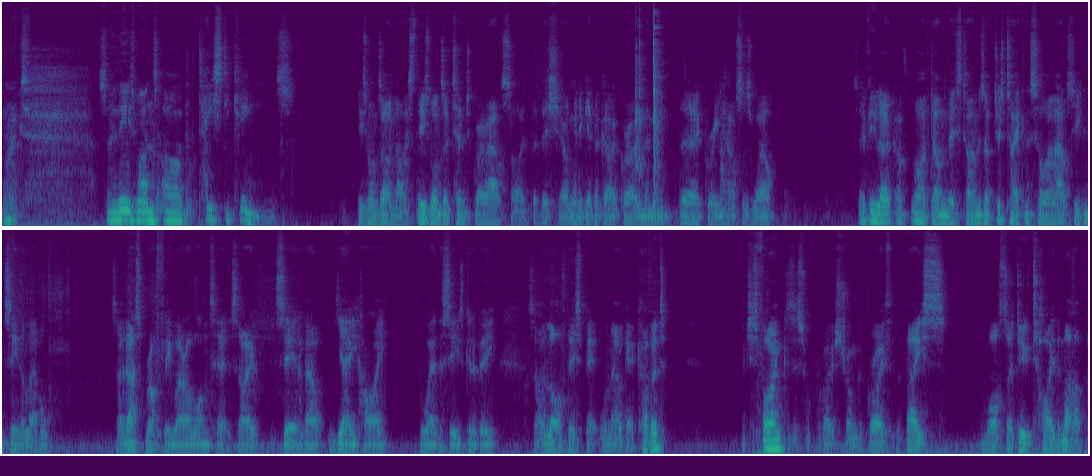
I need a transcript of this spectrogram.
Right, so these ones are the Tasty Kings. These ones are nice. These ones I tend to grow outside, but this year I'm going to give a go at growing them in the greenhouse as well. So if you look, I've, what I've done this time is I've just taken the soil out so you can see the level. So that's roughly where I want it. So it's sitting about yay high for where the seed's going to be. So a lot of this bit will now get covered, which is fine because this will promote stronger growth at the base. And whilst I do tie them up,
